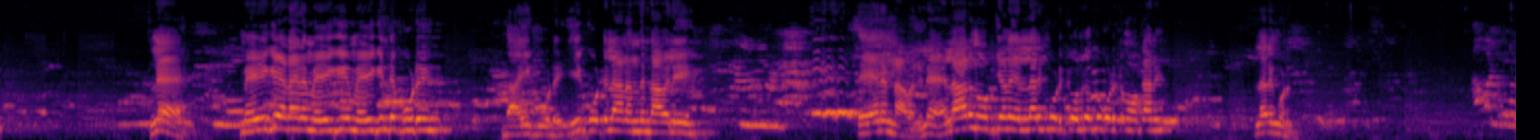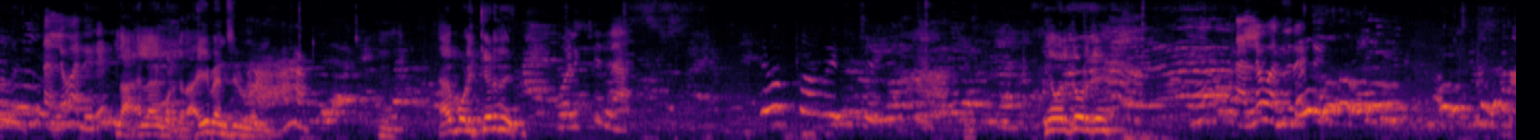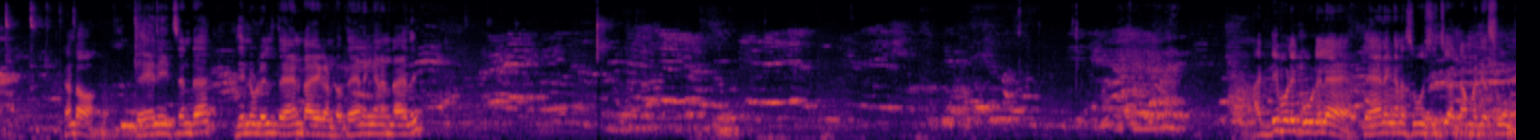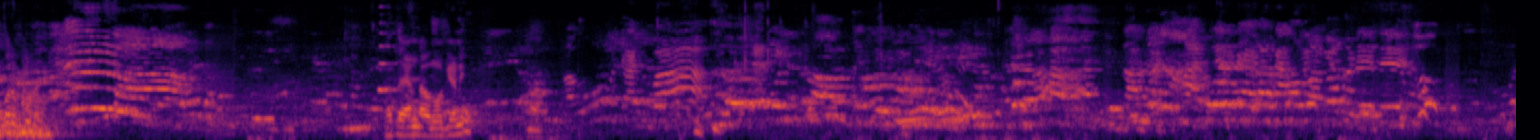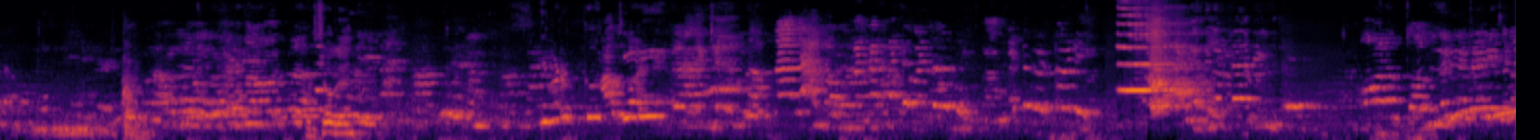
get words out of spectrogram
അല്ലേ? മെഴുക് ഇടയിലെ മെഴുക് മെഴുകിന്റെ കൂട്. ഇതാ ഈ കൂട്. ഈ കൂട്ടിലാണ് എന്തുണ്ടാവൽ? തേനുണ്ടാവൽ അല്ലേ? എല്ലാവരും നോക്കിയാൽ എല്ലാവർക്കും കൊടുക്കും ഓർക്കൊക്കെ കൊടുക്കും നോക്കാൻ എല്ലാവരും കൊടുക്കും. ഇതാ എല്ലാവരും കൊടുക്കുക ഈ പെൻസിലുള്ളൂ അത് പൊളിക്കരുത്. നീ ഓൽക്ക് കൊടുക്ക്. കണ്ടോ? തേനീച്ചന്റെ ഇതിന്റെ ഉള്ളിൽ തേൻ ഉണ്ടായി കണ്ടോ? തേൻ എങ്ങനെ ഉണ്ടായത്? അടിപൊളി കൂടില്ലേ? തേൻ ഇങ്ങനെ സൂക്ഷിച്ച് വെക്കാൻ പറ്റിയ സൂപ്പർ കൂട്. ഉണ്ടാവും നോക്കിയാണ്? ആ. പിടിച്ചു നോക്ക്.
